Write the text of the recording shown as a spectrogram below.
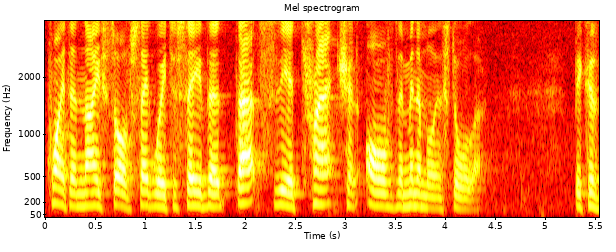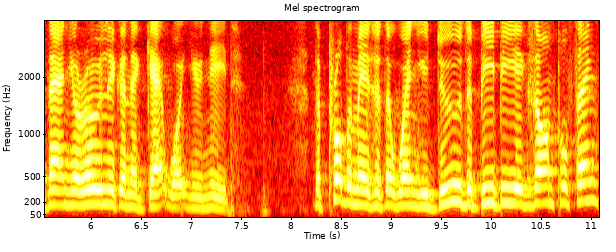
quite a nice sort of segue to say that that's the attraction of the minimal installer because then you're only going to get what you need. The problem is, is that when you do the BB example thing,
